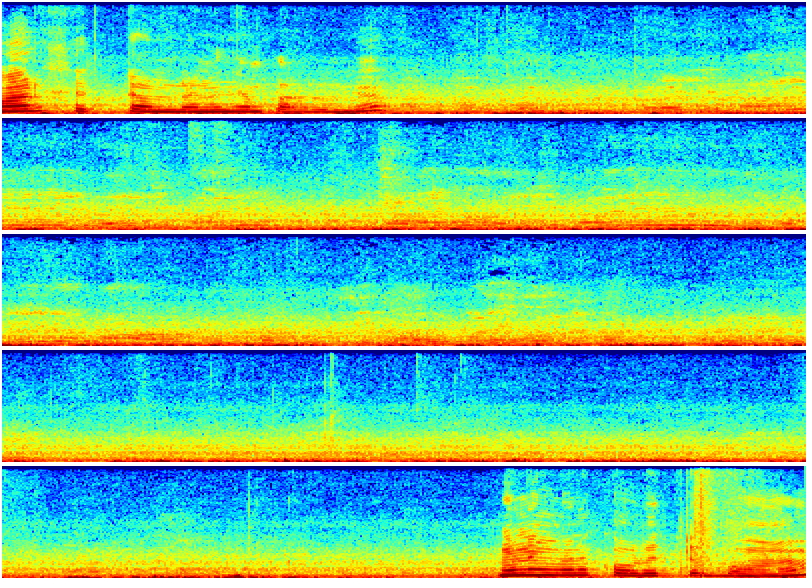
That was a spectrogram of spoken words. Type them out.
ആറ് സെറ്റ് ഉണ്ടെന്ന് ഞാൻ പറഞ്ഞു. അങ്ങനെ അങ്ങനെ കൊടുത്ത് പോകണം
